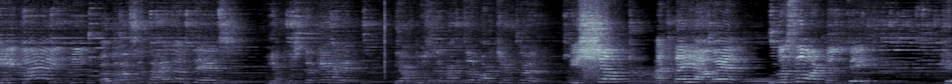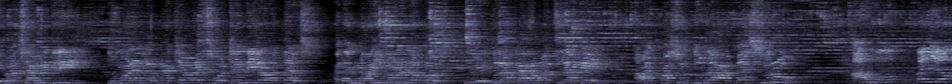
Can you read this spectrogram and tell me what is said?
हे काय? आहे ती? अगं असं काय करतेस? ही पुस्तके आहेत. या पुस्तकांचं वाचन कर. आता कसं वाटेल ते? हे बघ सावित्री तू मला लग्नाच्या वेळेस वचन दिलं होतंस. आता नाही म्हणू नकोस. हे तुला करावंच लागेल. आजपासून तुझा अभ्यास सुरू. अहो पण लोक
